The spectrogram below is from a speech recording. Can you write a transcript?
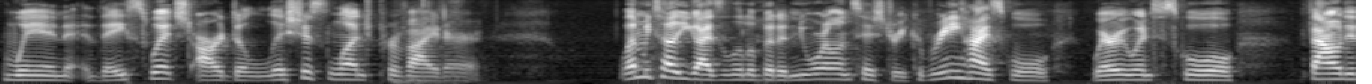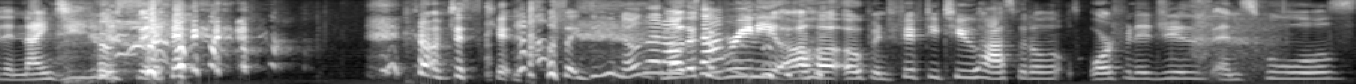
when they switched our delicious lunch provider. Let me tell you guys a little bit of New Orleans history. Cabrini High School, where we went to school, founded in 1906. no, I'm just kidding. I was like, do you know that? Mother? Cabrini uh, opened 52 hospitals, orphanages, and schools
